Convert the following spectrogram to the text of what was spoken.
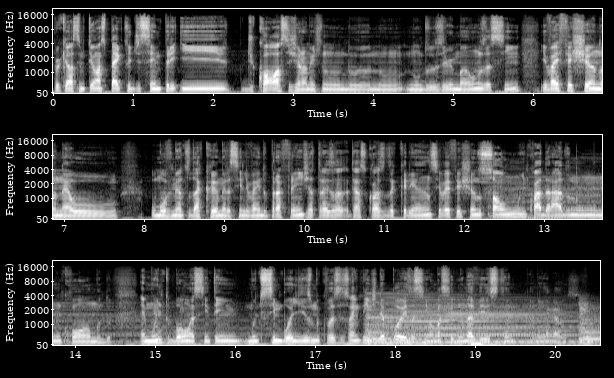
porque ela sempre tem um aspecto de sempre ir de costas, geralmente, no, no, no, num dos irmãos, assim, e vai fechando, né, o, o movimento da câmera, assim, ele vai indo pra frente, atrás até as costas da criança e vai fechando só um enquadrado num, num, cômodo. É muito bom, assim, tem muito simbolismo que você só entende depois, assim, é uma segunda vista. É bem legal isso.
